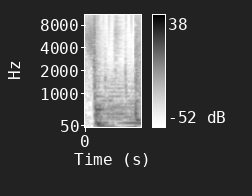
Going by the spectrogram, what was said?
Thank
